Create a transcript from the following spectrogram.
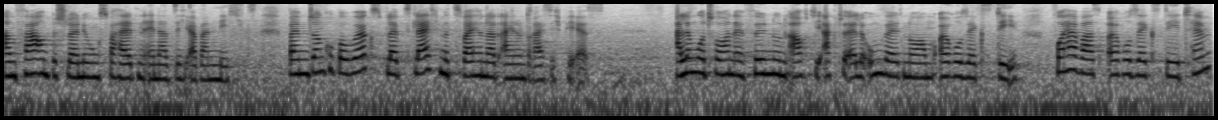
Am Fahr- und Beschleunigungsverhalten ändert sich aber nichts. Beim John Cooper Works bleibt es gleich mit 231 PS. Alle Motoren erfüllen nun auch die aktuelle Umweltnorm Euro 6D. Vorher war es Euro 6D Temp,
